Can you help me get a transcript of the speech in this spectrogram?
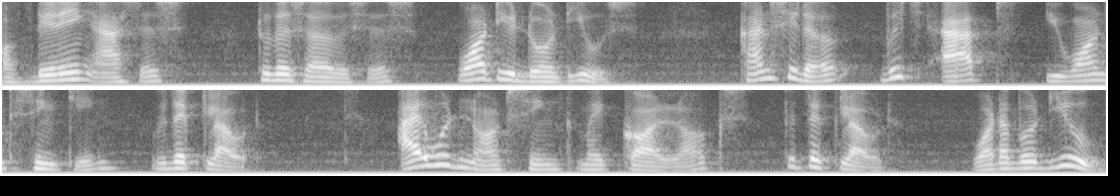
of denying access to the services what you don't use. Consider which apps you want syncing with the cloud. I would not sync my call logs with the cloud. What about you?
